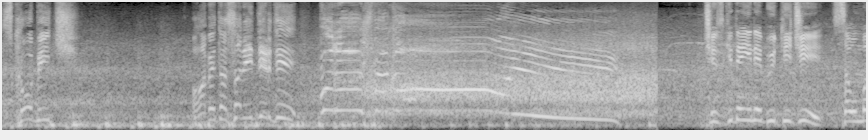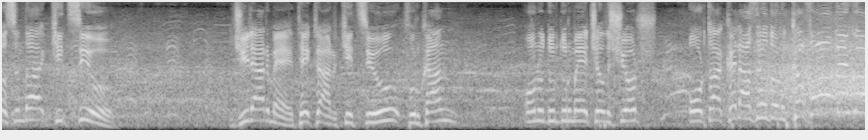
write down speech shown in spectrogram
Skobic. Ahmet Hasan indirdi. Vuruş ve gol! Çizgide yine Bütici. Savunmasında Kitsiu. Cilerme tekrar Kitsiu. Furkan onu durdurmaya çalışıyor. Orta kale ağzına doğru kafa ve gol!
